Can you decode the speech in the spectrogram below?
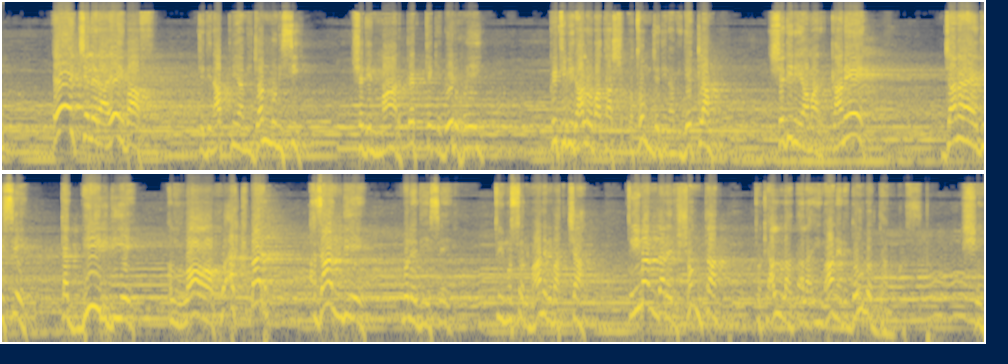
এই ছেলেরা, এই বাপ, যেদিন আপনি আমি জন্ম নিছি, সেদিন মার পেট থেকে বের হয়েই পৃথিবীর আলো বাতাস প্রথম যেদিন আমি দেখলাম, সেদিনই আমার কানে জানায় দিছে, তকবীর দিয়ে আল্লাহ আকবর আজান দিয়ে বলে দিয়েছে, তুই মুসলমানের বাচ্চা, তুই ইমানদারের সন্তান, তোকে আল্লাহ তালা ইমানের দৌলত দান করছে। সেই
